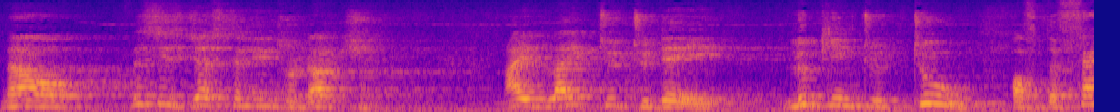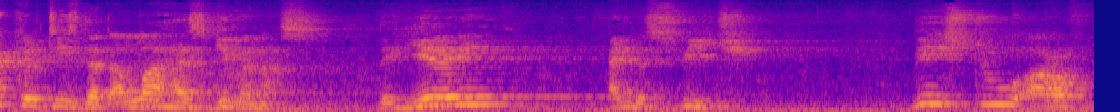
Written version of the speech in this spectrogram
Now, this is just an introduction. I'd like to today look into two of the faculties that Allah has given us the hearing and the speech. These two are of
